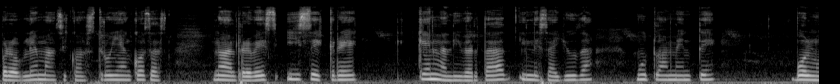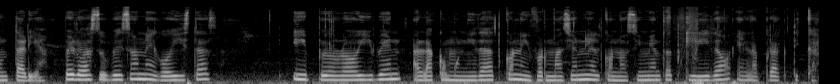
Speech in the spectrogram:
problemas y construyen cosas, no al revés, y se cree que en la libertad y les ayuda mutuamente voluntaria, pero a su vez son egoístas y prohíben a la comunidad con la información y el conocimiento adquirido en la práctica.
